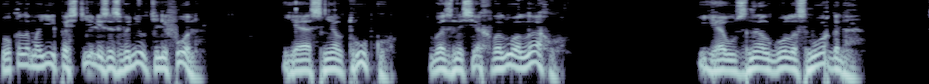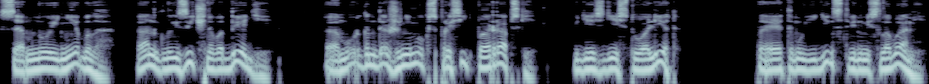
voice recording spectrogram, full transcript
около моей постели зазвонил телефон. Я снял трубку, вознося хвалу Аллаху. Я узнал голос Моргана. Со мной не было англоязычного Дэдди, а Морган даже не мог спросить по-арабски, где здесь туалет. Поэтому единственными словами,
